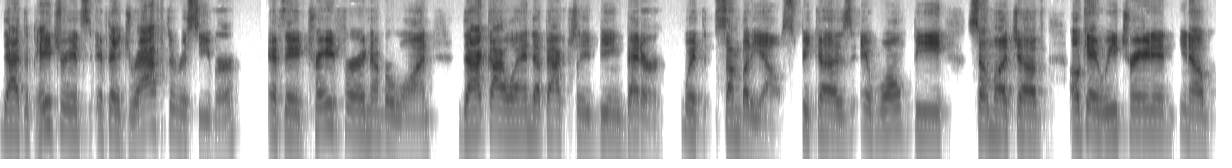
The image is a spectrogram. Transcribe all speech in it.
that the Patriots, if they draft a receiver, if they trade for a number one, that guy will end up actually being better with somebody else because it won't be so much of, okay, we traded, you know,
